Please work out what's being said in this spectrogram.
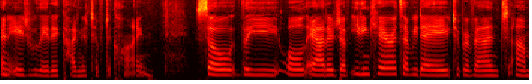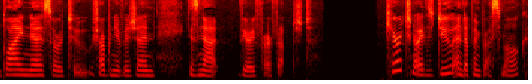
and age related cognitive decline. So, the old adage of eating carrots every day to prevent um, blindness or to sharpen your vision is not very far fetched. Carotenoids do end up in breast milk,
